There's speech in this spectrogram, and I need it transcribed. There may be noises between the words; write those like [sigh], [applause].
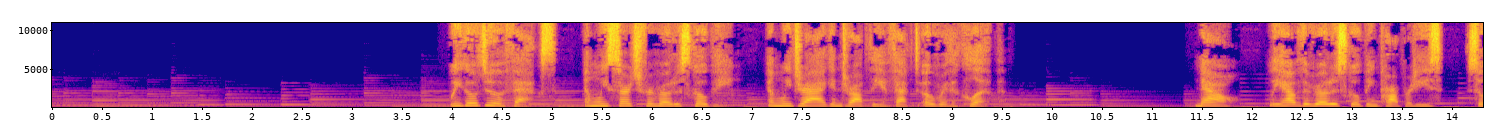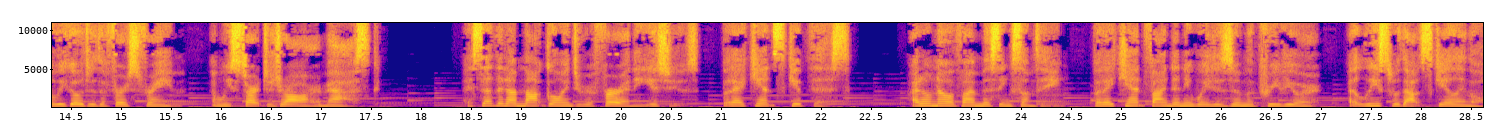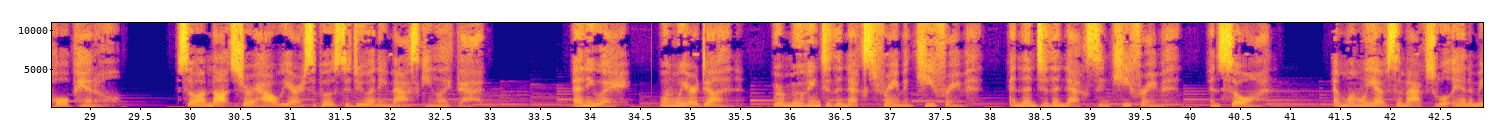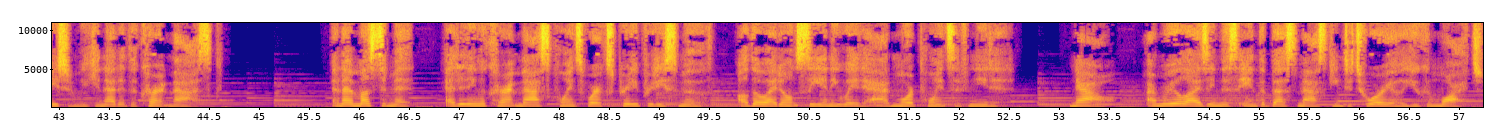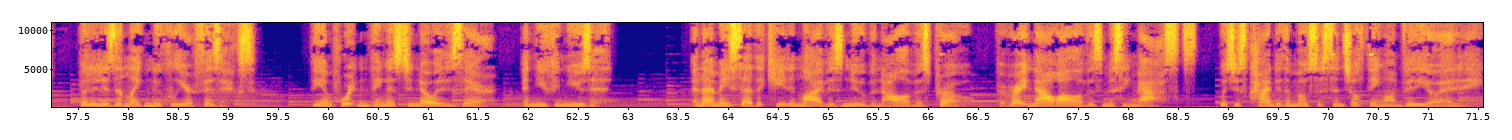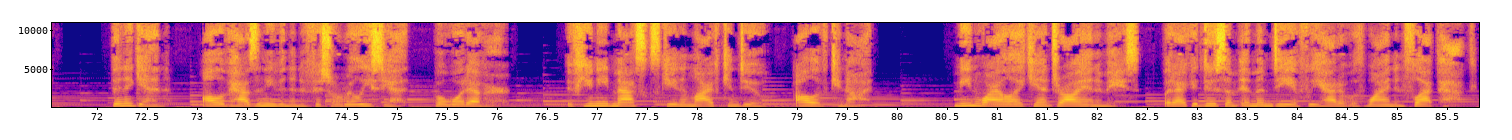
We go to effects, and we search for rotoscoping, and we drag and drop the effect over the clip. Now, we have the rotoscoping properties, so we go to the first frame, and we start to draw our mask. I said that I'm not going to refer any issues, but I can't skip this. I don't know if I'm missing something, but I can't find any way to zoom the previewer, at least without scaling the whole panel. So I'm not sure how we are supposed to do any masking like that. Anyway, when we are done, we're moving to the next frame and keyframe it, and then to the next and keyframe it, and so on. And when we have some actual animation we can edit the current mask. And I must admit, editing the current mask points works pretty pretty smooth, although I don't see any way to add more points if needed. Now, I'm realizing this ain't the best masking tutorial you can watch, but it isn't like nuclear physics. The important thing is to know it is there, and you can use it. And I may say that Caden Kdenlive is noob and Olive is pro, but right now Olive is missing masks, which is kinda the most essential thing on video editing. Then again, Olive hasn't even an official release yet, but whatever. If you need masks Kdenlive can do, Olive cannot. Meanwhile I can't draw animes, but I could do some MMD if we had it with Wine and Flatpak.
